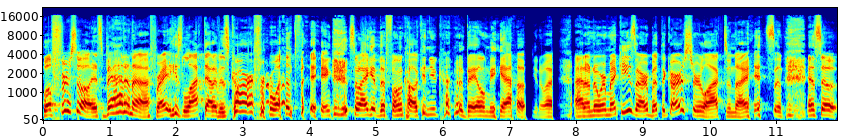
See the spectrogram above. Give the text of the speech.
Well, first of all, it's bad enough, right? He's locked out of his car for one thing. So I get the phone call, can you come and bail me out? You know, I, I don't know where my keys are, but the car's sure locked tonight. and, and so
